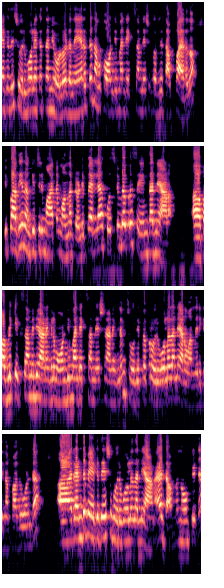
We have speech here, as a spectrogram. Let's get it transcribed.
ഏകദേശം ഒരുപോലെയൊക്കെ തന്നെ ഉള്ളൂ കേട്ടോ. നേരത്തെ നമുക്ക് ഓൺ ഡിമാൻഡ് എക്സാമിനേഷൻ കുറച്ച് ടഫ് ആയിരുന്നു. ഇപ്പൊ അതിൽ നമുക്ക് ഇച്ചിരി മാറ്റം വന്നിട്ടുണ്ട്. ഇപ്പൊ എല്ലാ ക്വസ്റ്റ്യൻ പേപ്പർ സെയിം തന്നെയാണ്. പബ്ലിക് എക്സാമിന്റെ ആണെങ്കിലും ഓൺ ഡിമാൻഡ് എക്സാമിനേഷൻ ആണെങ്കിലും ചോദ്യപേപ്പർ ഒരുപോലെ തന്നെയാണ് വന്നിരിക്കുന്നത്. അപ്പൊ അതുകൊണ്ട് രണ്ടും ഏകദേശം ഒരുപോലെ തന്നെയാണ് കേട്ടോ. അപ്പൊ നോക്കിയിട്ട്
